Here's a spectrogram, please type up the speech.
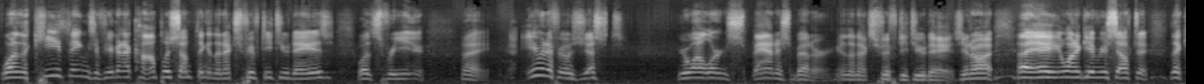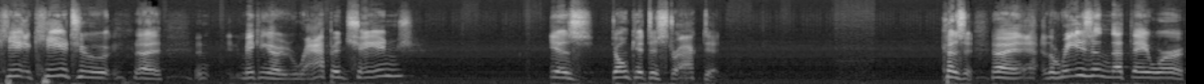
One of the key things, if you're going to accomplish something in the next 52 days, was for you. Uh, even if it was just you want to learn Spanish better in the next 52 days. You know, uh, you want to give yourself to the key key to uh, making a rapid change is don't get distracted. Because uh, the reason that they were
